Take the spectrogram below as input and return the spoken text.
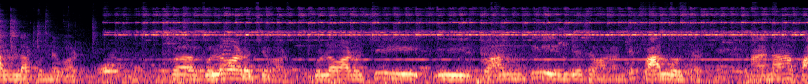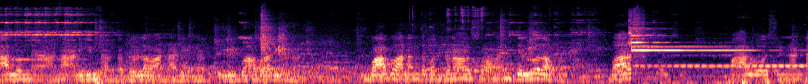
బాలులాగా ఉండేవాడు ఒక గుల్లవాడు వచ్చేవాడు గుల్లవాడు వచ్చి ఈ బాలుకి ఏం చేసేవాడు అంటే పాలు పోసాడు. ఆయన పాలు ఉన్నాయని అడిగిందంట గుల్లవాడిని అడిగినట్టు ఈ బాబు అడిగినట్టు బాబు అనంత పద్మనాభ స్వామి అని తెలియదు అప్పుడు. బాలు తెలుసు. పాలు పోసిండంట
